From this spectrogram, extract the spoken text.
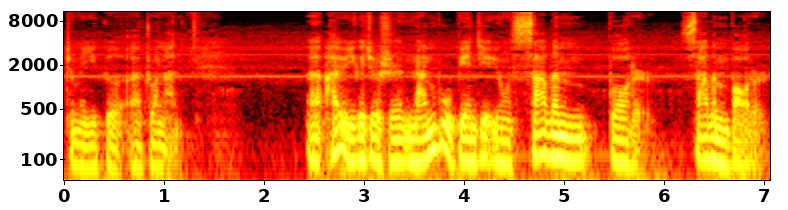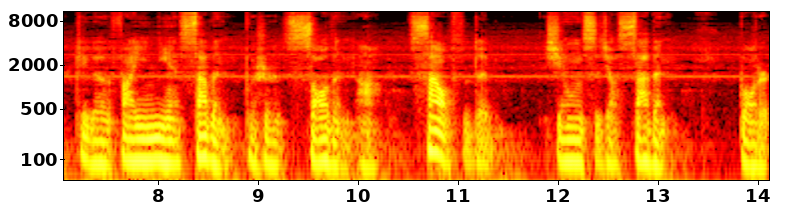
这么一个呃专栏。呃，还有一个就是南部边界用 southern border，southern border 这个发音念 southern 不是 southern 啊，south 的。形容词叫 southern border。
